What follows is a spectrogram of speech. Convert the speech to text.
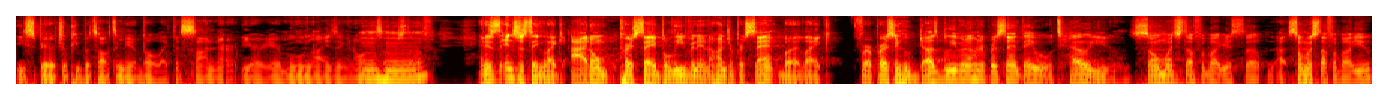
these spiritual people talk to me about like the sun or your your moon rising and all this Mm-hmm. other stuff. And it's interesting. Like I don't per se believe in it 100, percent but like for a person who does believe in it 100, percent they will tell you so much stuff about yourself, uh, so much stuff about you,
